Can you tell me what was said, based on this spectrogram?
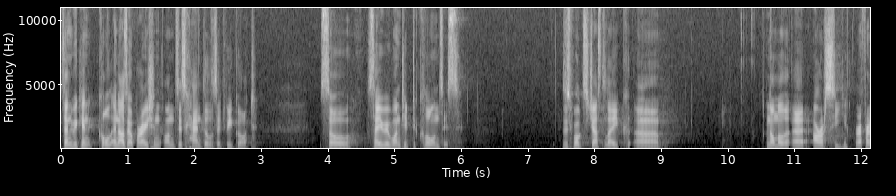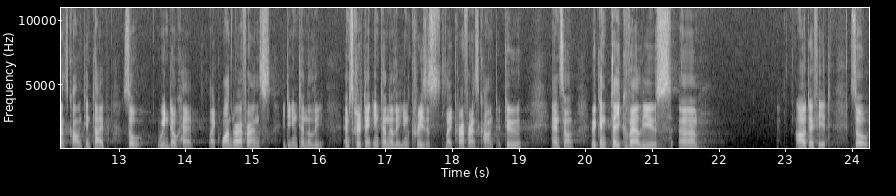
Then we can call another operation on this handle that we got. So say we wanted to clone this. This works just like uh, normal uh, RC, reference counting type. So window had like one reference, it internally, Emscripten internally increases like reference count to two, and so on. We can take values, uh, out of it. So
